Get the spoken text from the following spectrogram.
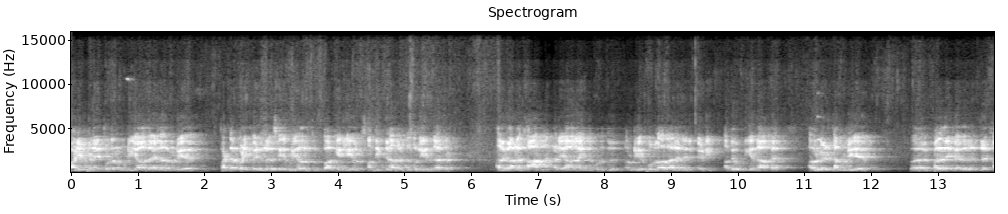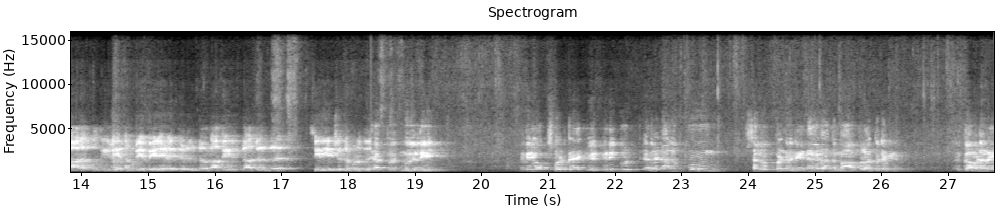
படிப்பினை தொடர முடியாத அல்லது அவருடைய பட்டப்படிப்பை நிறைவு செய்ய முடியாத ஒரு துப்பாக்கியிலேயே அவர் சந்திக்கிறார்கள் என்று சொல்லியிருந்தார்கள். அதற்கான காரணங்களை ஆராய்ந்த பொழுது அவருடைய பொருளாதார நெருக்கடி அதை அவர்கள் தன்னுடைய பல்கலைக்கழகம் என்ற காலப்பகுதியிலே தன்னுடைய வேலைகளை தேடுகின்றவராக இருக்கிறார்கள் என்ற செய்தியை சொன்ன பொழுது Akbar Mudali very Oxford graduate very good அவரை நான் எப்பவும் சல்யூட் பண்ணுவேன். என்ன அந்த மாப்பிள்ளை துறையினர் கவர்னரே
